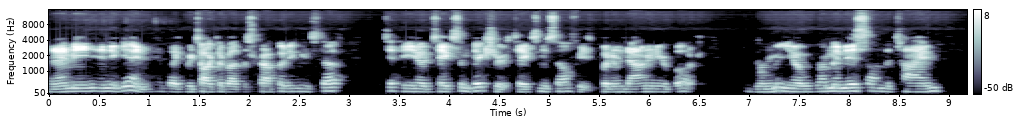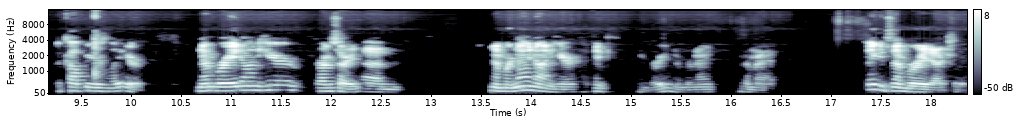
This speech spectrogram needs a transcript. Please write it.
And I mean, and again, like we talked about the scrapbooking and stuff, t- you know, take some pictures, take some selfies, put them down in your book. Rem- you know, reminisce on the time a couple years later. Number eight on here, or I'm sorry, um, number nine on here. I think number eight, number nine. What am I at? I think it's number eight actually.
